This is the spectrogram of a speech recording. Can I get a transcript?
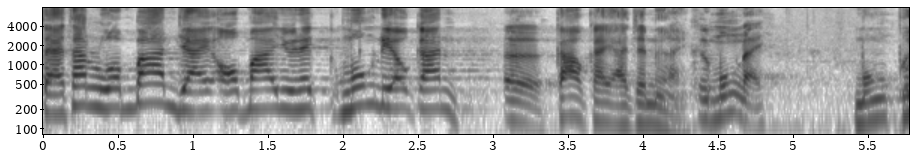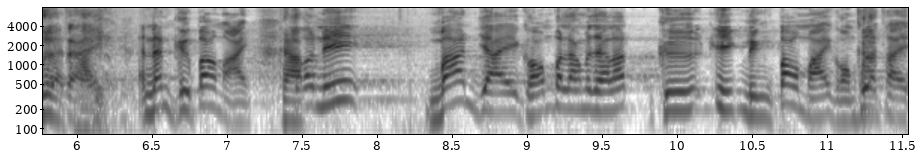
แต่ถ้ารวมบ้านใหญ่ออกมาอยู่ในมุ้งเดียวกันเออ ก้าวไกลอาจจะเหนื่อย คือมุ้งไหนมุ้งเพื่อไทย อันนั้นคือเป้าหมาย ครับ ตอนนี้บ้านใหญ่ของพลังประชารัฐคืออีกหนึ่งเป้าหมายของเพื่อไทย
